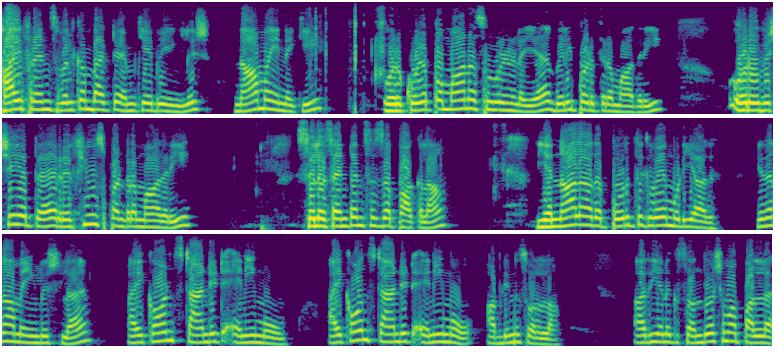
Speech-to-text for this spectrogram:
Hi friends welcome back to MKP English நாம இன்னைக்கு ஒரு குழப்பமான சூழ்நிலையை வெளிப்படுத்துகிற மாதிரி ஒரு விஷயத்தை ரெஃப்யூஸ் பண்ணுற மாதிரி சில சென்டென்சஸை பார்க்கலாம். என்னால் அதை பொறுத்துக்கவே முடியாது. இதை நாம் இங்கிலீஷில் I can't stand it anymore I can't stand it anymore அப்படின்னு சொல்லலாம். அது எனக்கு சந்தோஷமாக பல்ல.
